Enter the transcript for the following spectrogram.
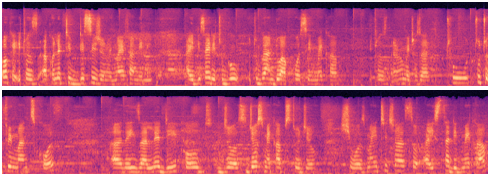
okay it was a collective decision with my family. I decided to go to go and do a course in makeup. It was I remember it was a two two to three months course. Uh, there is a lady called Joss Joss Makeup Studio. She was my teacher, so I studied makeup.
